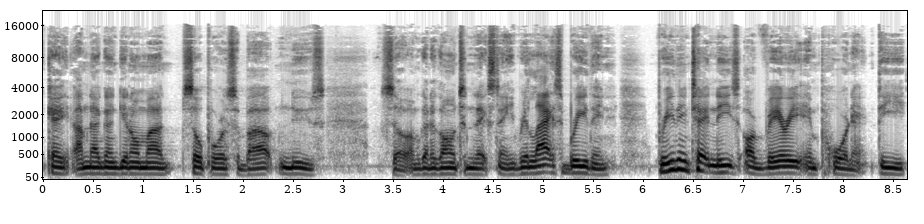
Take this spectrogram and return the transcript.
Okay, I'm not going to get on my soapbox about news. So I'm going to go on to the next thing. Relax breathing. Breathing techniques are very important. The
